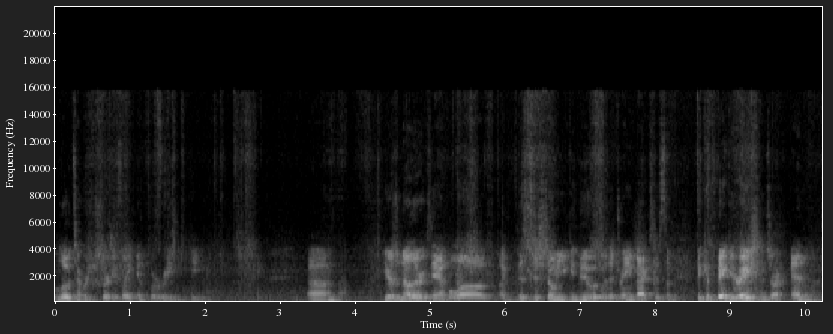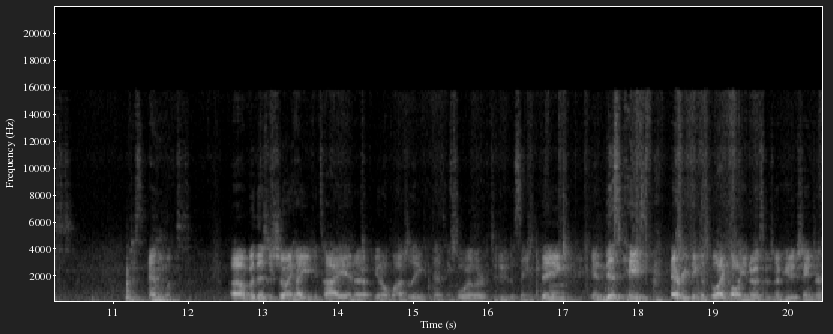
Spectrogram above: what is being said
low temperature circuits like infrared heat. Um, here's another example of, like, this is just showing you can do it with a drain back system. The configurations are endless, just endless. Uh, but this is showing how you can tie in a, you know, modulating condensing boiler to do the same thing. In this case, everything is glycol. You notice there's no heat exchanger?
